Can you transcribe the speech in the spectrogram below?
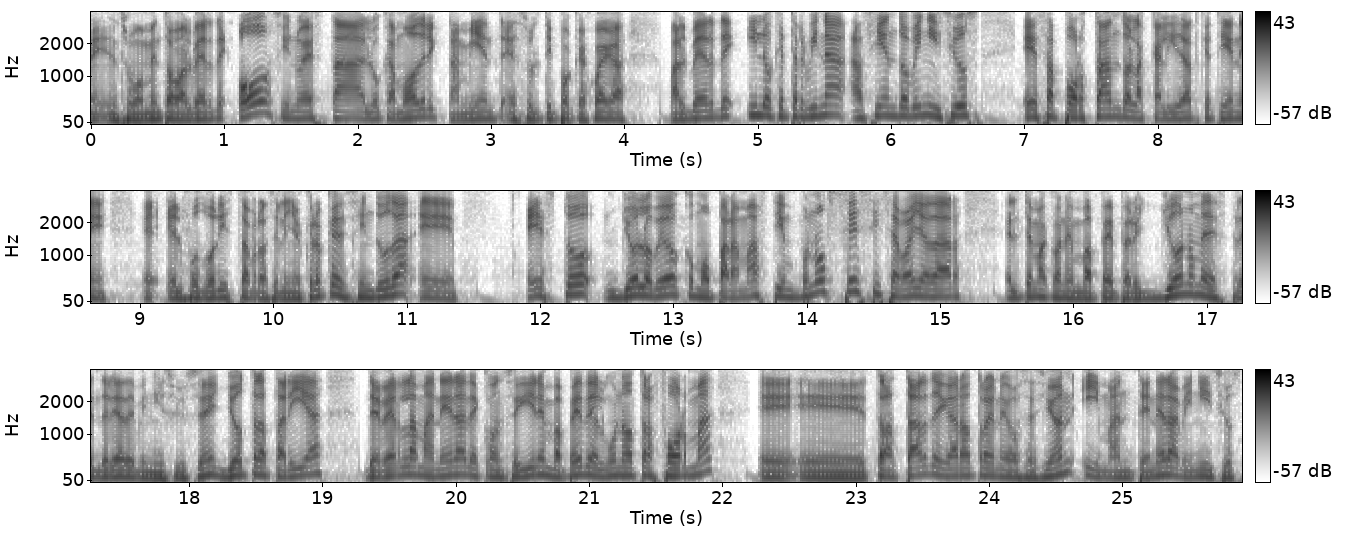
eh, en su momento a Valverde. O si no está Luca Modric, también es un tipo que juega Valverde. Y lo que termina haciendo Vinicius es aportando la calidad que tiene eh, el futbolista brasileño. Creo que sin duda. Eh, esto yo lo veo como para más tiempo. No sé si se vaya a dar el tema con Mbappé, pero yo no me desprendería de Vinicius. ¿eh? Yo trataría de ver la manera de conseguir Mbappé de alguna otra forma, eh, eh, tratar de llegar a otra negociación y mantener a Vinicius.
